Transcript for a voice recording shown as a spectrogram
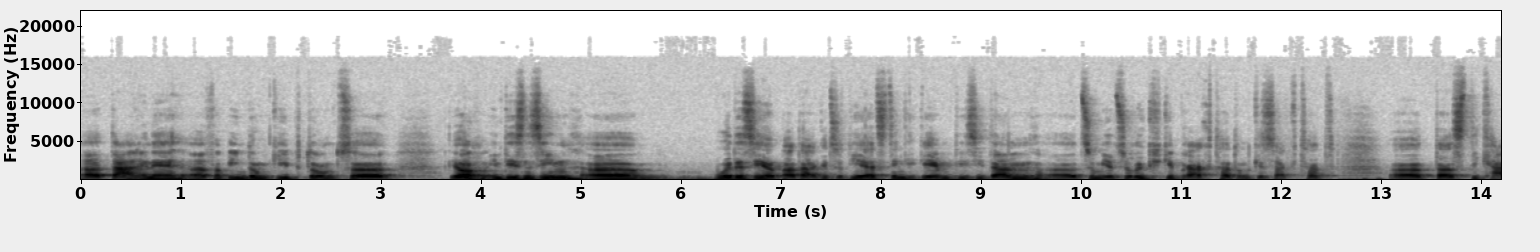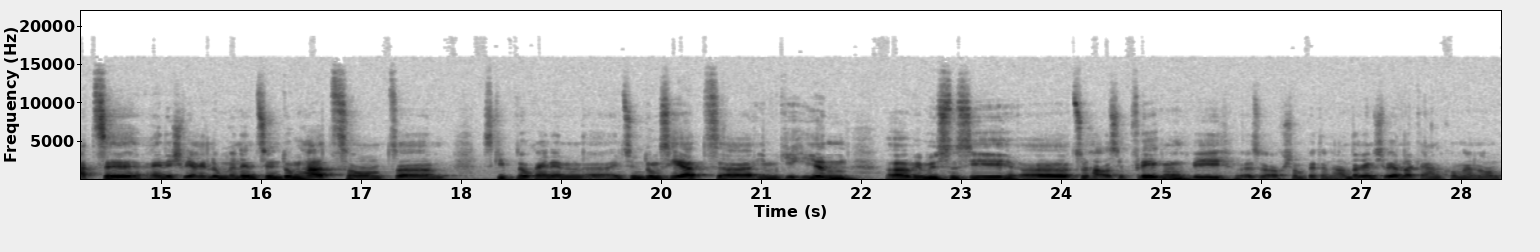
äh, da eine äh, Verbindung gibt. Und äh, ja, in diesem Sinn wurde sie ein paar Tage zur Tierärztin gegeben, die sie dann äh, zu mir zurückgebracht hat und gesagt hat, äh, dass die Katze eine schwere Lungenentzündung hat und äh, es gibt noch einen äh, Entzündungsherd äh, im Gehirn. Wir müssen sie zu Hause pflegen, wie also auch schon bei den anderen schweren Erkrankungen. Und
